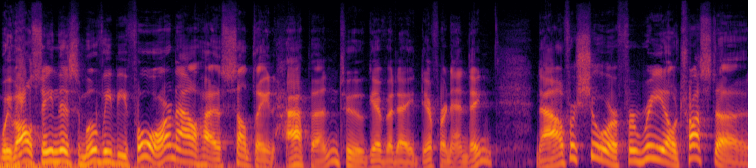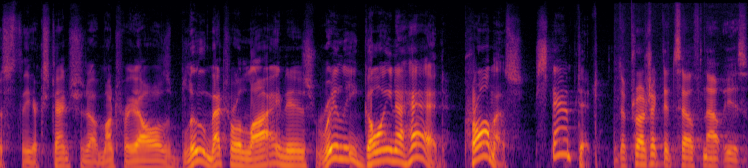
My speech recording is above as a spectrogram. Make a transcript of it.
We've all seen this movie before. Now, has something happened to give it a different ending? Now, for sure, for real, trust us, the extension of Montreal's Blue Metro line is really going ahead. Promise, stamped it. The project itself now is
